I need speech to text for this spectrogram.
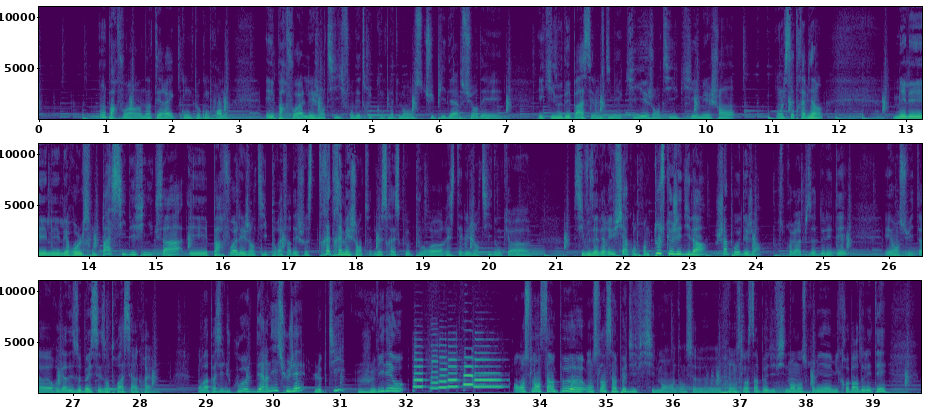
ont parfois un intérêt qu'on peut comprendre. Et parfois les gentils font des trucs complètement stupides et absurdes et et qui nous dépasse et on se dit mais qui est gentil, qui est méchant, on le sait très bien. Mais les, les, rôles sont pas si définis que ça et parfois les gentils pourraient faire des choses très très méchantes, ne serait-ce que pour euh, rester les gentils. Donc euh, si vous avez réussi à comprendre tout ce que j'ai dit là, chapeau déjà pour ce premier épisode de l'été. Et ensuite, euh, regardez The Boys saison 3, c'est incroyable. On va passer du coup au dernier sujet, le petit jeu vidéo on se lance un peu, difficilement dans ce premier micro bar de l'été,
